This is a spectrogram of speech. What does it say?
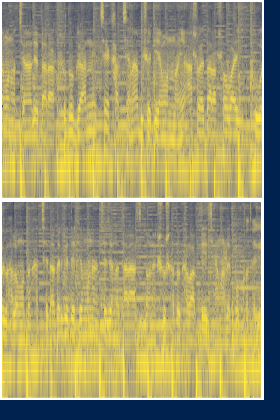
এমন হচ্ছে না যে তারা শুধু গ্রান নিচ্ছে, খাচ্ছে না, বিষয়টি এমন নয়। আসলে তারা সবাই খুবই ভালো মতো খাচ্ছে। তাদেরকে দেখে মনে হচ্ছে যেন তারা আজকে অনেক সুস্বাদু খাবার পেয়েছে আমাদের পক্ষ থেকে।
